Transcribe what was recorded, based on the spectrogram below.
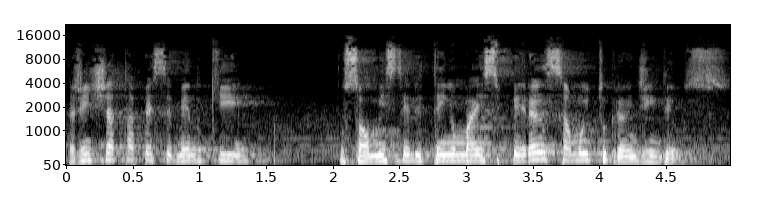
a gente já está percebendo que o salmista ele tem uma esperança muito grande em Deus.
